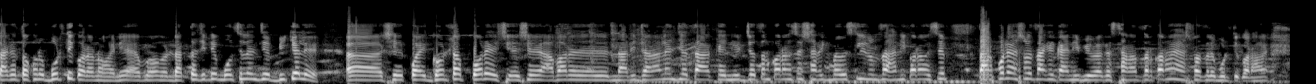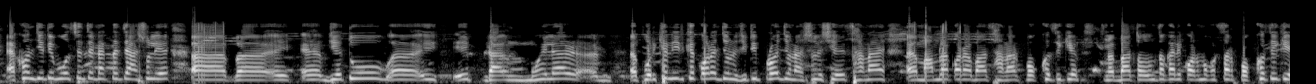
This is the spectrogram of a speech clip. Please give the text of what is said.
তাকে তখনও ভর্তি করানো হয়নি এবং ডাক্তার যেটি বলছিলেন যে বিকেলে সে কয়েক ঘণ্টা পরে সে আবার নারী জানালেন যে তাকে নির্যাতন করা হয়েছে, শারীরিকভাবে শ্লীলতা হানি করা হয়েছে। তারপরে আসলে তাকে গাইনি বিভাগে স্থানান্তর করা হয় হাসপাতালে ভর্তি করা হয়। এখন যেটি বলছেন যে ডাক্তার যে আসলে যেহেতু এই মহিলার পরীক্ষা নিরীক্ষা করার জন্য যেটি প্রয়োজন আসলে সে থানায় মামলা করা বা থানার পক্ষ থেকে বা তদন্তকারী কর্মকর্তার পক্ষ থেকে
